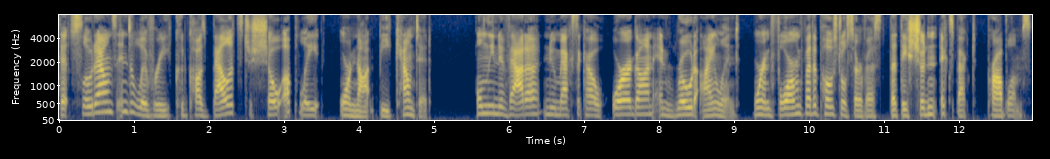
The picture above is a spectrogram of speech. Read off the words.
that slowdowns in delivery could cause ballots to show up late or not be counted. Only Nevada, New Mexico, Oregon, and Rhode Island were informed by the Postal Service that they shouldn't expect problems.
